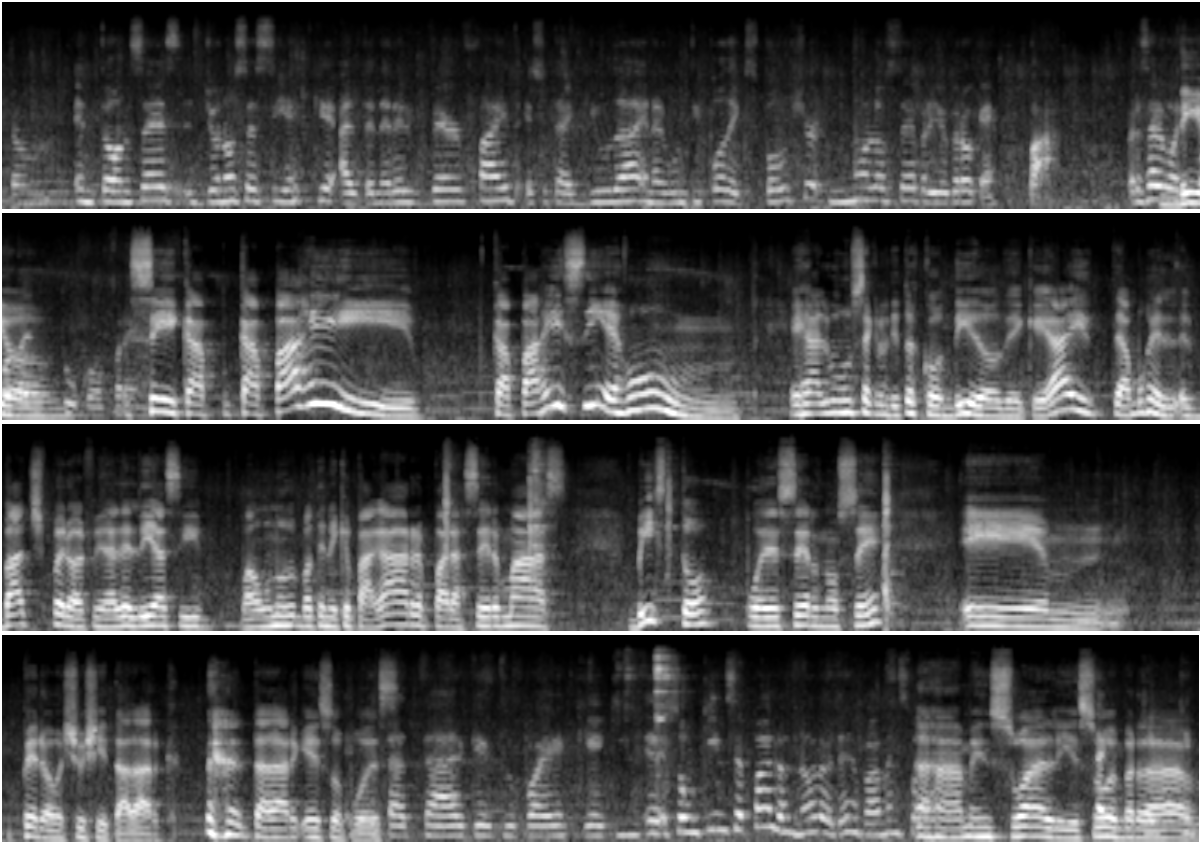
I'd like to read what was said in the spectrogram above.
entonces, yo no sé si es que al tener el verified, eso te ayuda en algún tipo de exposure, no lo sé, pero yo creo que es pa. Pero es algo en tu cofre. Sí, capaz y. Capaz y sí, es un es algún secretito escondido de que, ay, te damos el, el badge, pero al final del día sí uno va a tener que pagar para ser más visto, puede ser, no sé. Em, pero Shushi está dark. Está dark eso, pues. Está dark, que tú puedes, que eh, son 15 palos, ¿no? Lo que tienes que pagar mensual. Ajá, mensual, y eso en verdad.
